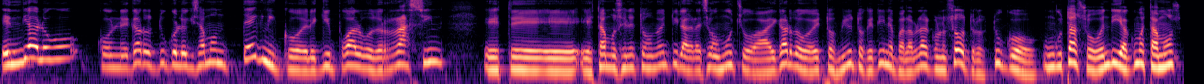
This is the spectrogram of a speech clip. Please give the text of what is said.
En diálogo con Edgardo Tuco Leguizamón, técnico del equipo Albo de Racing. Este, eh, estamos en estos momentos y le agradecemos mucho a Edgardo estos minutos que tiene para hablar con nosotros. Tuco, un gustazo, buen día, ¿cómo estamos?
